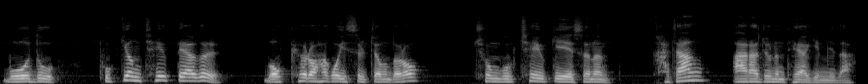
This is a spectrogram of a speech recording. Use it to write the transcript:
모두 북경체육대학을 목표로 하고 있을 정도로 중국 체육계에서는 가장 알아주는 대학입니다.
